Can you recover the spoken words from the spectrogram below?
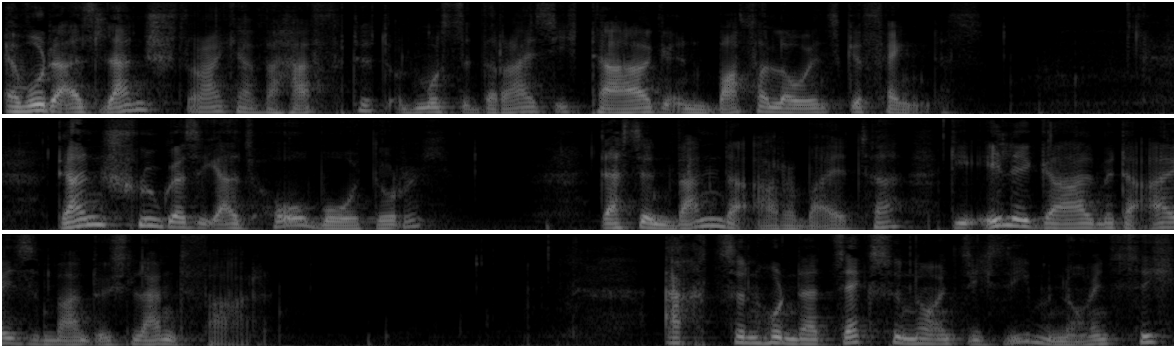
Er wurde als Landstreicher verhaftet und musste 30 Tage in Buffalo ins Gefängnis. Dann schlug er sich als Hobo durch, das sind Wanderarbeiter, die illegal mit der Eisenbahn durchs Land fahren. 1896-97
